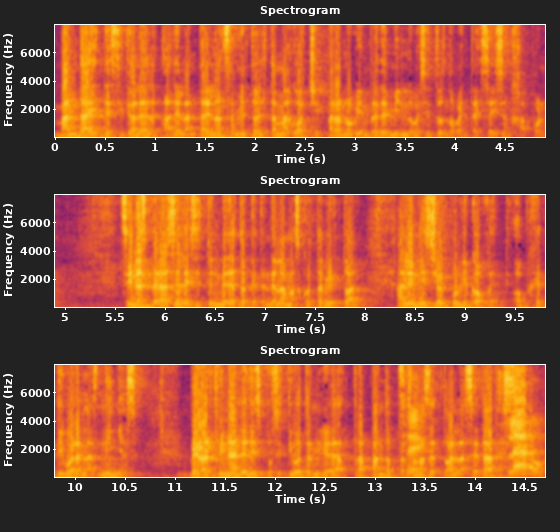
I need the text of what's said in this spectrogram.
Bandai decidió adelantar el lanzamiento del Tamagotchi para noviembre de 1996 en Japón. Sin esperarse el éxito inmediato que tendría la mascota virtual, al inicio el público obje- objetivo eran las niñas, pero al final el dispositivo terminaría atrapando a personas Sí. de todas las edades. Claro,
